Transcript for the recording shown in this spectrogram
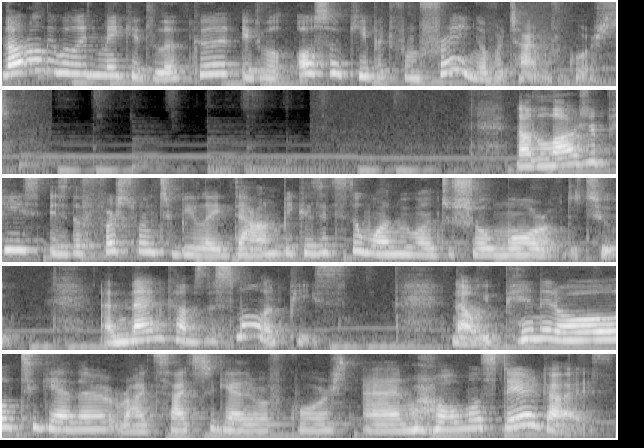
Not only will it make it look good, it will also keep it from fraying over time, of course. Now the larger piece is the first one to be laid down because it's the one we want to show more of the two. And then comes the smaller piece. Now we pin it all together, right sides together of course, and we're almost there guys.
